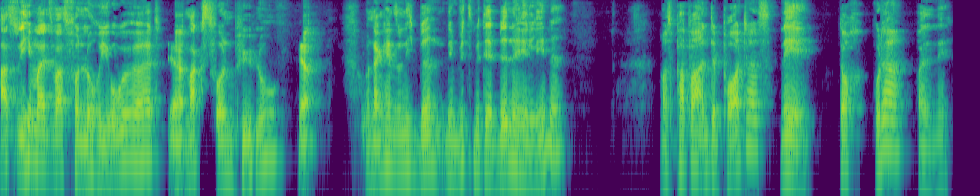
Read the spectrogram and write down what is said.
hast du jemals was von Loriot gehört? Ja. Max von Bülow? Ja. Und dann kennst du nicht Birne, den Witz mit der Birne Helene? Aus Papa Ante Porters? Nee, doch, oder? Weiß ich nicht.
